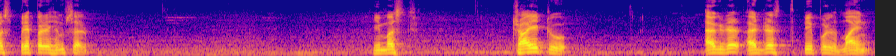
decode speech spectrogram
must prepare himself. He must try to address people's mind.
